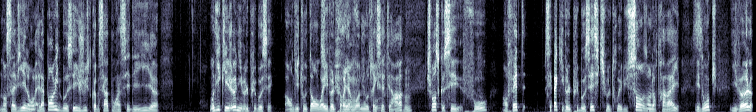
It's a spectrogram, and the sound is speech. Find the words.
dans sa vie. Elle n'a pas envie de bosser juste comme ça pour un CDI. euh. On dit que les jeunes, ils veulent plus bosser. On dit tout le temps, ouais, ils veulent plus rien moi, foutre, etc. Mhm. Je pense que c'est faux. En fait, c'est pas qu'ils veulent plus bosser, c'est qu'ils veulent trouver du sens dans leur travail. Et donc, ils veulent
